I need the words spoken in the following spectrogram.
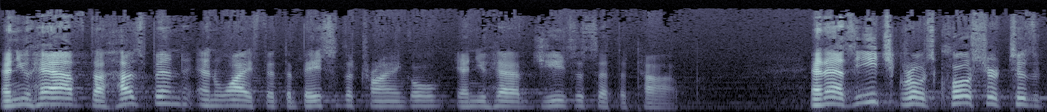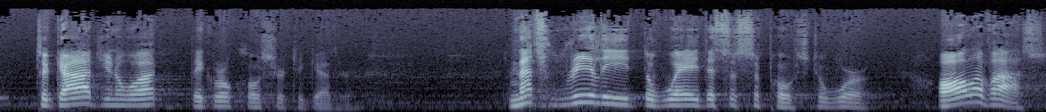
And you have the husband and wife at the base of the triangle, and you have Jesus at the top. And as each grows closer to, the, to God, you know what? They grow closer together. And that's really the way this is supposed to work. All of us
